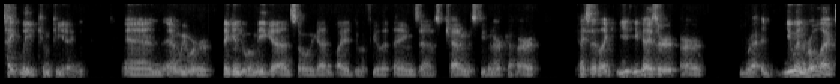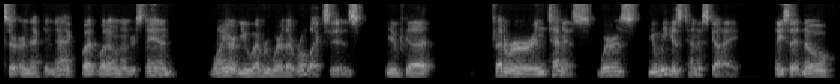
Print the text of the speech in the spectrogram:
tightly competing, and and we were big into Omega, and so we got invited to a few of the things. I was chatting with Stephen Urquhart. I said, like, you, you guys are are you and Rolex are, are neck and neck, but what I don't understand, why aren't you everywhere that Rolex is? You've got Federer in tennis. Where's the Omega's tennis guy? They said, no,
